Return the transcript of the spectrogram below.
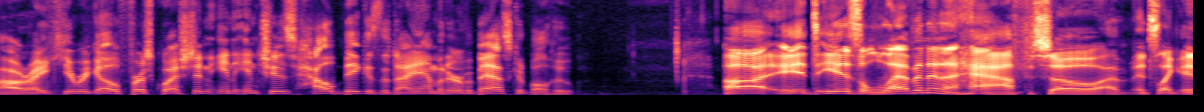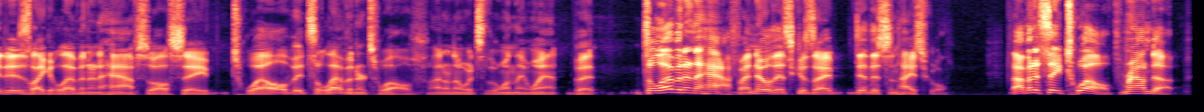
All right, here we go. First question in inches, how big is the diameter of a basketball hoop? Uh, it is 11 and a half. So uh, it's like, it is like 11 and a half. So I'll say 12. It's 11 or 12. I don't know which the one they went, but it's 11 and a half. I know this because I did this in high school. I'm going to say 12. Round up.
